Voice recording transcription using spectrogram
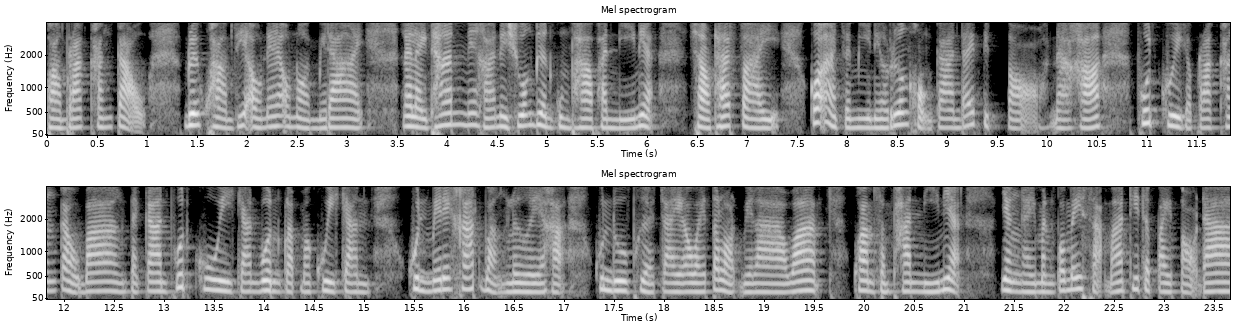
ความรักครั้งเก่า ด้วยความที่เอาแน่เอานอนไม่ได้ หลาย ๆ ท่านนะคะในช่วงเดือนกุมภาพันธ์นี้เนี่ยชาวธาตุไฟก็อาจจะมีในเรื่องของการได้ติดต่อนะคะ พูดคุยกับรักครั้งเก่าบ้าง แต่การพูดคุยการวนกลับมาคุยกัน คุณไม่ได้คาดหวังเลยอะค่ะ คุณดูเผื่อใจเอาไว้ตลอดเวลาว่า ความสัมพันธ์นี้เนี่ยยังไงมันก็ไม่สามารถที่จะไปต่อได้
